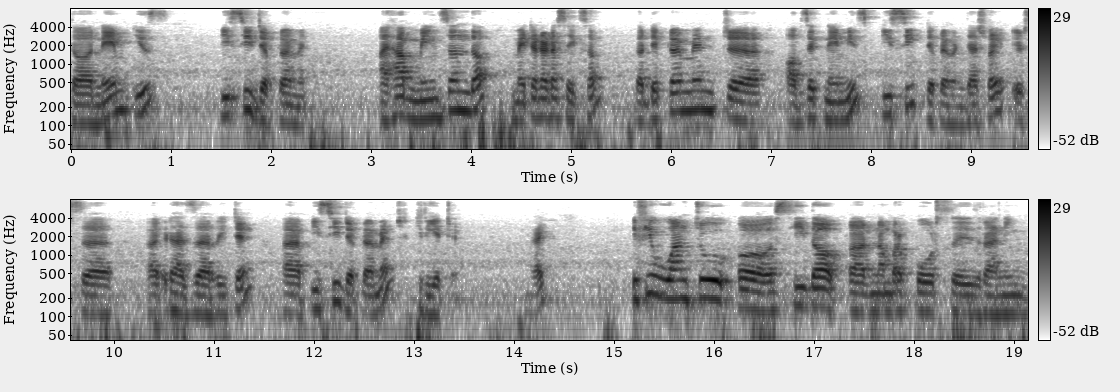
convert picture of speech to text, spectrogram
the name is pc deployment. I have mentioned the metadata section. The deployment uh, object name is pc deployment. That's why it's uh, uh, it has uh, written uh, pc deployment created. Right if you want to uh, see the uh, number of ports is running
